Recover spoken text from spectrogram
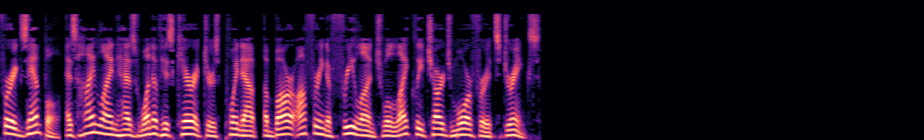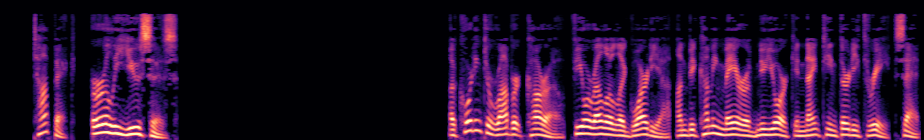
For example, as Heinlein has one of his characters point out, a bar offering a free lunch will likely charge more for its drinks. Early uses According to Robert Caro, Fiorello LaGuardia, on becoming mayor of New York in 1933, said,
